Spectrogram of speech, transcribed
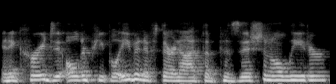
And encourage the older people, even if they're not the positional leader,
